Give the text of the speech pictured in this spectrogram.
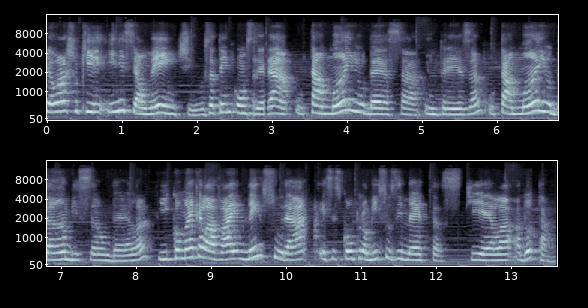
Eu acho que, inicialmente, você tem que considerar o tamanho dessa empresa, o tamanho da ambição dela e como é que ela vai mensurar esses compromissos e metas que ela adotar.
